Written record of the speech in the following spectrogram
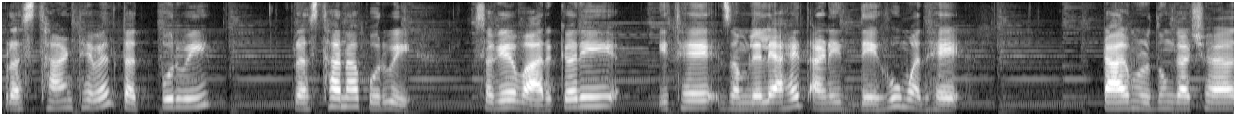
प्रस्थान ठेवेल. तत्पूर्वी प्रस्थानापूर्वी सगळे वारकरी इथे जमलेले आहेत आणि देहूमध्ये टाळ मृदुंगाच्या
